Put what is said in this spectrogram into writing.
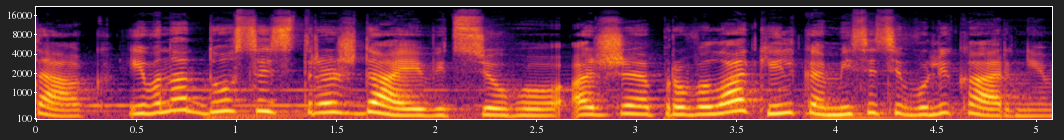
так. І вона досить страждає від цього, адже провела кілька місяців у лікарні.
